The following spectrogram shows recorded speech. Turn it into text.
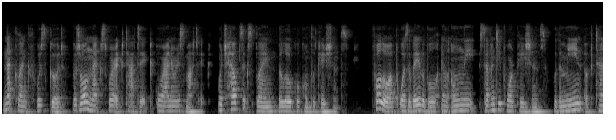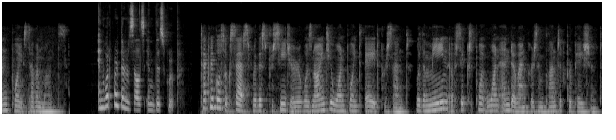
Neck length was good, but all necks were ectatic or aneurysmatic, which helps explain the local complications. Follow-up was available in only 74 patients with a mean of 10.7 months. And what were the results in this group? Technical success for this procedure was 91.8% with a mean of 6.1 endoanchors implanted per patient.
